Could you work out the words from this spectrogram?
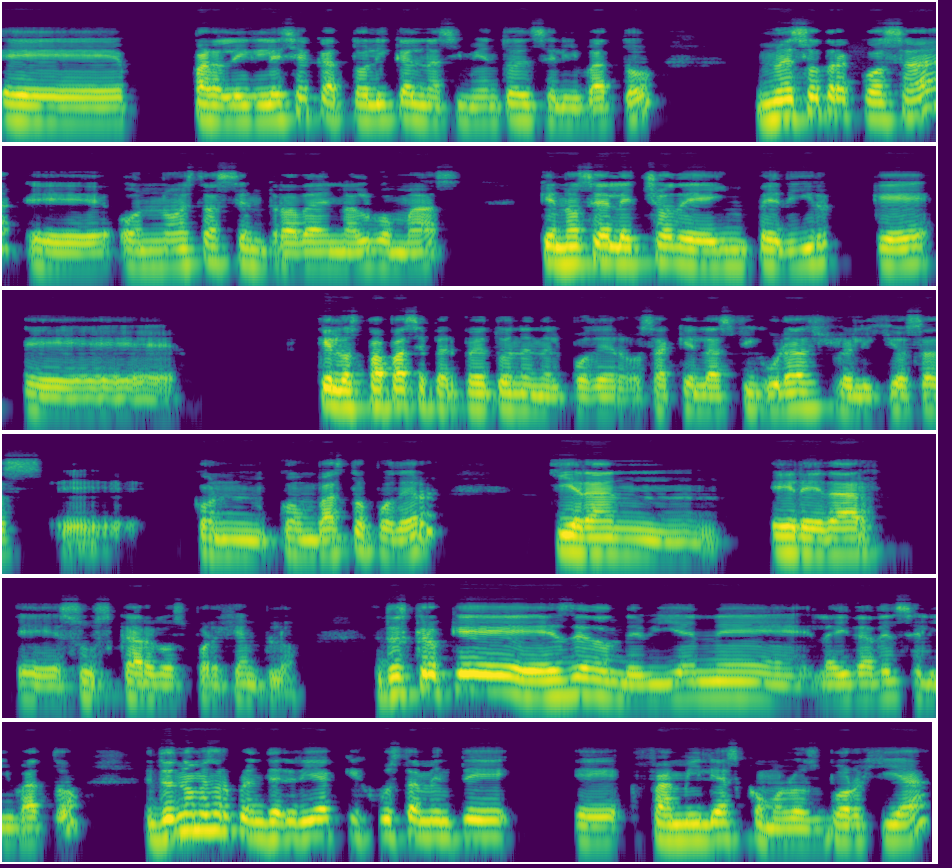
eh, para la Iglesia Católica el nacimiento del celibato no es otra cosa eh, o no está centrada en algo más que no sea el hecho de impedir que, eh, que los papas se perpetúen en el poder, o sea, que las figuras religiosas eh, con, con, vasto poder quieran heredar sus cargos, por ejemplo. Entonces creo que es de donde viene la idea del celibato. Entonces no me sorprendería que justamente eh, familias como los Borgia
